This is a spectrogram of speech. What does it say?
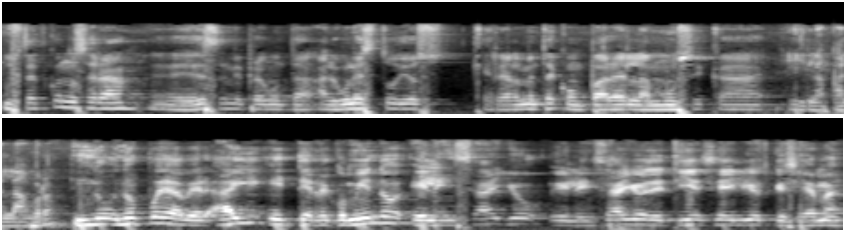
sí, ¿usted conocerá, eh, esa es mi pregunta, algún estudio que realmente compare la música y la palabra? No, no puede haber. Ahí eh, te recomiendo el ensayo, el ensayo de T.S. Eliot que se llama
